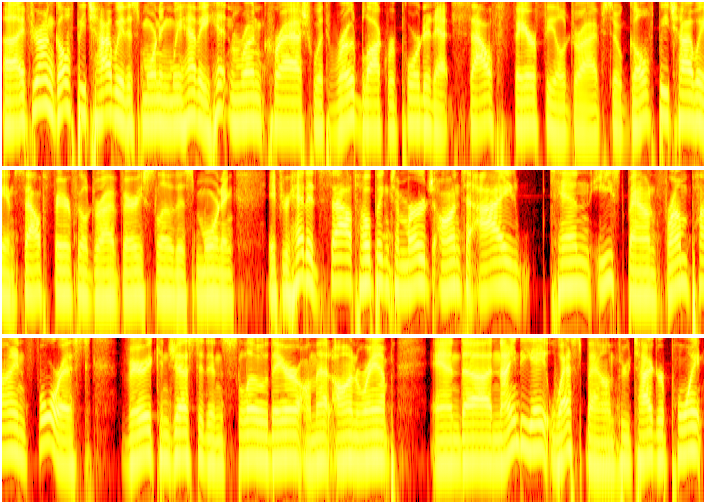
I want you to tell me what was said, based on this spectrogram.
Uh, if you're on Gulf Beach Highway this morning, we have a hit and run crash with roadblock reported at South Fairfield Drive. So, Gulf Beach Highway and South Fairfield Drive very slow this morning. If you're headed south, hoping to merge onto I 10 eastbound from Pine Forest. Very congested and slow there on that on ramp. And uh, 98 westbound through Tiger Point,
